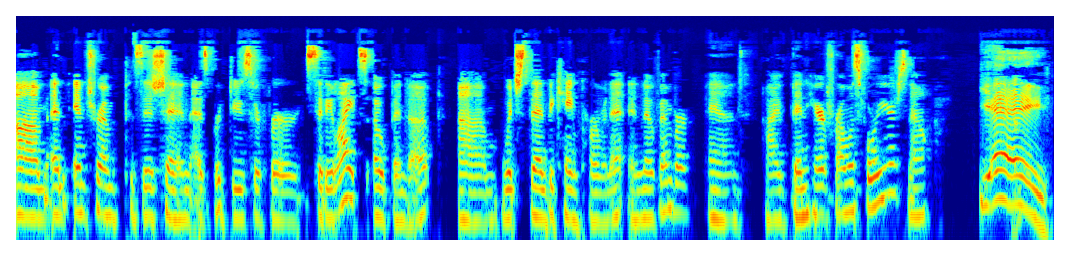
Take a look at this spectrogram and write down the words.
um, an interim position as producer for City Lights opened up, um, which then became permanent in November. And I've been here for almost four years now. Yay!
